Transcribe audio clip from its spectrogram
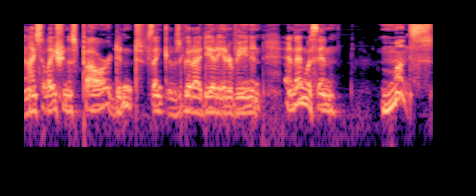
an isolationist power, didn't think it was a good idea to intervene, and, and then within months,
